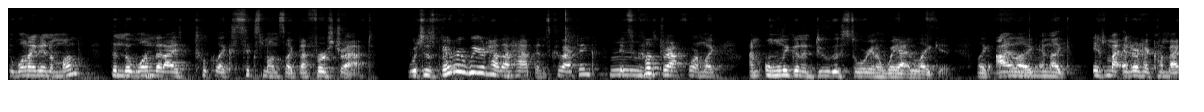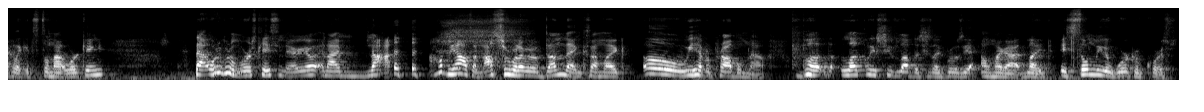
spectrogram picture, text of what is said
the one I did in a month, than the one that I took like six months, like that first draft. Which is very weird how that happens because I think mm. it's because hmm. draft four. I'm like, I'm only gonna do the story in a way I like it. Like I like, mm. and like if my editor had come back like it's still not working, that would have been a worst case scenario. And I'm not, I'll be honest, I'm not sure what I would have done then because I'm like, oh, we have a problem now. But luckily she loved it. She's like, Rosie, oh my God, like it still needed work, of course.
